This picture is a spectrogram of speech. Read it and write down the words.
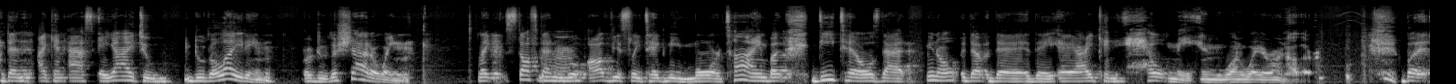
then I can ask AI to do the lighting or do the shadowing like stuff that mm-hmm. will obviously take me more time, but details that you know the the, the AI can help me in one way or another. But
